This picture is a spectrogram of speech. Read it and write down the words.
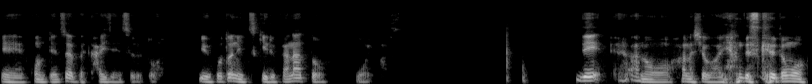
えー、コンテンツをやっぱり改善するということに尽きるかなと思います。で、あの話は終わりなんですけれども、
